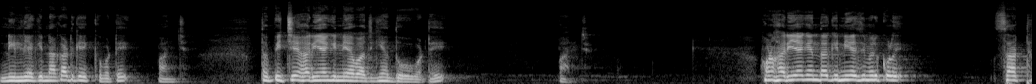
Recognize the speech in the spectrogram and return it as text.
ਨੀਲੀਆਂ ਕਿੰਨਾ ਕੱਟ ਗਿਆ? 1/5 ਤਾਂ ਪਿੱਛੇ ਹਰੀਆਂ ਕਿੰਨੀਆਂ ਬਚ ਗਈਆਂ? 2/5 ਹੁਣ ਹਰੀਆਂ ਗੇਂਦਾਂ ਕਿੰਨੀਆਂ ਸੀ ਮੇਰੇ ਕੋਲੇ? 60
